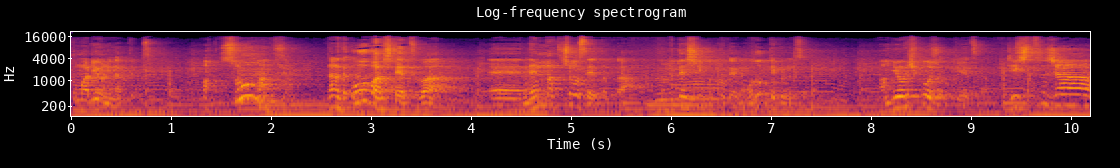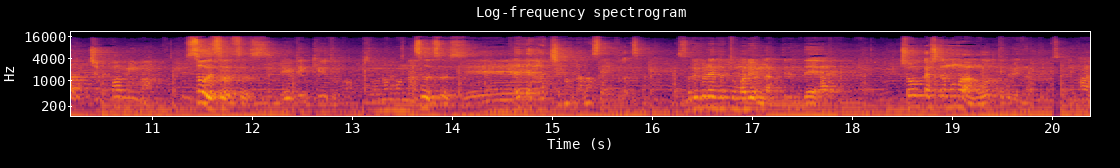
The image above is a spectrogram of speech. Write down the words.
止まるようになってるんです。よあそうなんですよ。なのでオーバーしたやつは、えー年末調整とか確定申告で戻ってくるんですよ。あ。医療費控除っていうやつが。実質じゃあ10%未満そうですそうですそうです。0.9とかそんなもんなんそうですそうです。大体へ8万7000円とかですかね。それぐらいで止まるようになってるんで、えはい。超過したものは戻ってくるようになってるんですよね、はい。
